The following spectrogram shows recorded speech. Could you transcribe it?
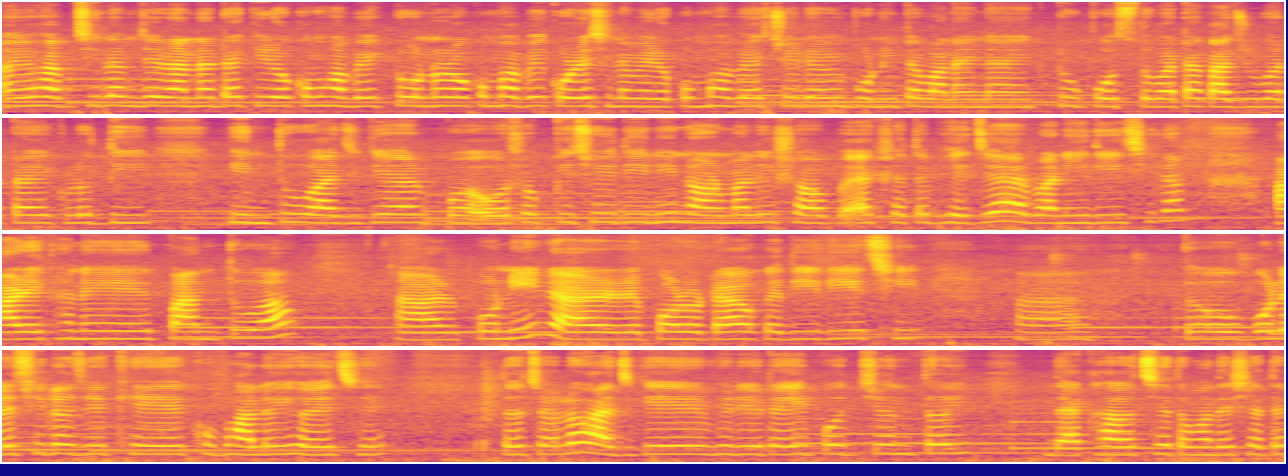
আমি ভাবছিলাম যে রান্নাটা কীরকম হবে, একটু অন্যরকমভাবে করেছিলাম এরকমভাবে অ্যাকচুয়ালি আমি পনিরটা বানাই না, একটু পোস্ত বাটা, কাজু বাটা এগুলো দিই। কিন্তু আজকে আর ওসব কিছুই দিইনি নর্মালি সব একসাথে ভেজে আর বানিয়ে দিয়েছিলাম। আর এখানে পান্তুয়া আর পনির আর পরোটা ওকে দিয়ে দিয়েছি। তো বলেছিল যে খেয়ে খুব ভালোই হয়েছে। তো চলো আজকে ভিডিওটা এই পর্যন্তই। দেখা হচ্ছে তোমাদের সাথে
